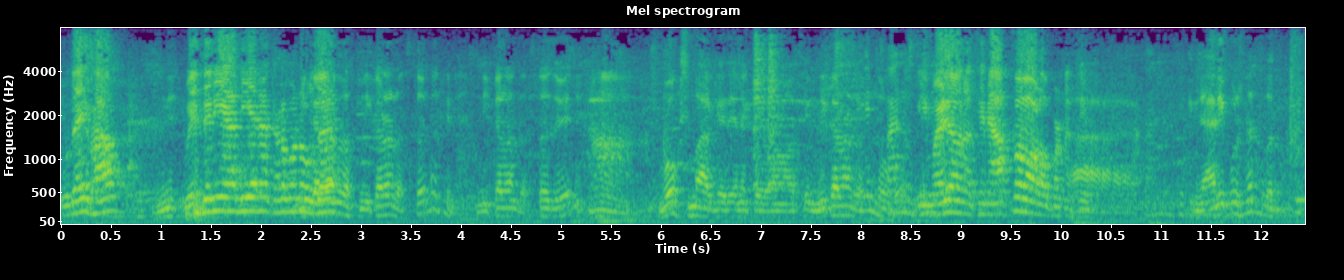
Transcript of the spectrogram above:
ઉદય ભાવ? વેદની આદિ કર્મનો ઉદય? નીકળવાનો રસ્તો- નથી ને. નીકળવાનો રસ્તો જોઈએ ને. મોક્ષ માર્ગ એને કહેવામાં આવે છે નીકળવાનો રસ્તો મળ્યો નથી ને આપવા વાળો પણ નથી. જ્ઞાની પુરુષ નથી બધું.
